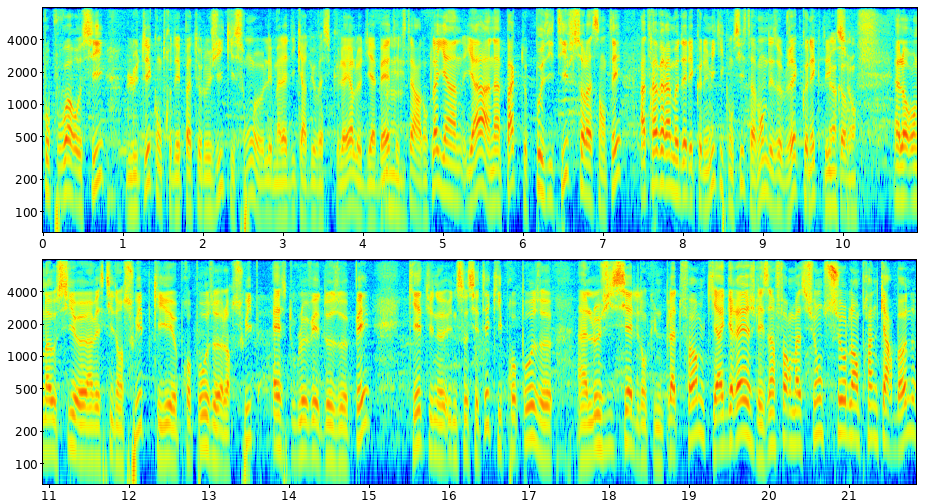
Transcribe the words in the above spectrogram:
pour pouvoir aussi lutter contre des pathologies qui sont euh, les maladies cardiovasculaires, le diabète, mmh. etc. Donc là, il y, a un, impact positif sur la santé à travers un modèle économique qui consiste à vendre des objets connectés. Alors on a aussi euh, investi dans Sweep qui propose, alors Sweep SW2EP, qui est une, société qui propose euh, un logiciel, donc une plateforme qui agrège les informations sur l'empreinte carbone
